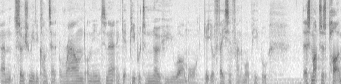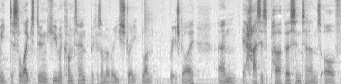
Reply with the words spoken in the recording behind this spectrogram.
um, social media content around on the internet and get people to know who you are more, get your face in front of more people as much as part of me dislikes doing humour content because I'm a very straight, blunt British guy, um, it has its purpose in terms of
